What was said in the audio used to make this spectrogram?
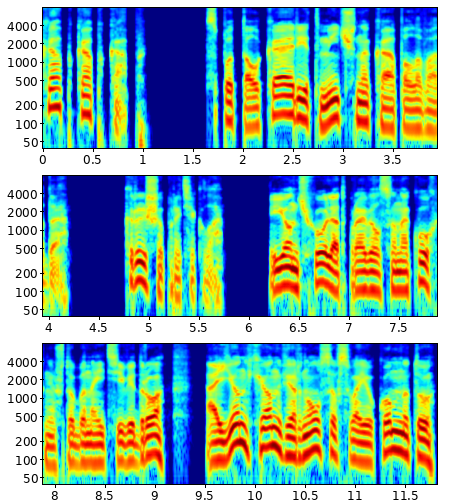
кап-кап-кап. С потолка ритмично капала вода. Крыша протекла. Йон Чхоль отправился на кухню, чтобы найти ведро, а Йон Хён вернулся в свою комнату,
